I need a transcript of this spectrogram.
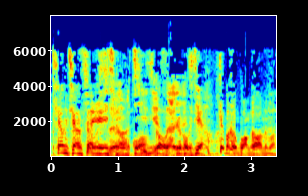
锵锵三人行，广气节告三人行之后见，这不还广告呢吗？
